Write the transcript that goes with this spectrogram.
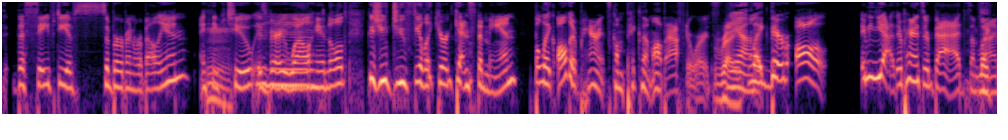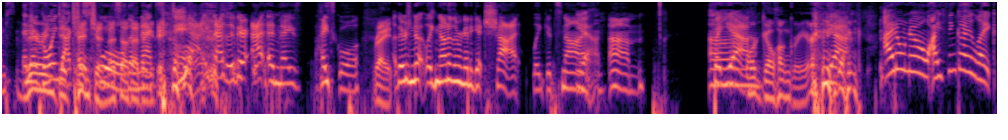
th- the safety of suburban rebellion, I think, Mm. too, is very Mhm. well handled because you do feel like you're against the man, but like all their parents come pick them up afterwards. Right. Yeah. Like they're all, I mean, yeah, their parents are bad Like sometimes. and they're in going back to school That's not the that next day. yeah, exactly. They're at a nice high school. Right. There's no, like, none of them are going to get shot. Like, it's not, Yeah. um, But yeah. Or go hungry or anything. yeah. I don't know. I think I like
